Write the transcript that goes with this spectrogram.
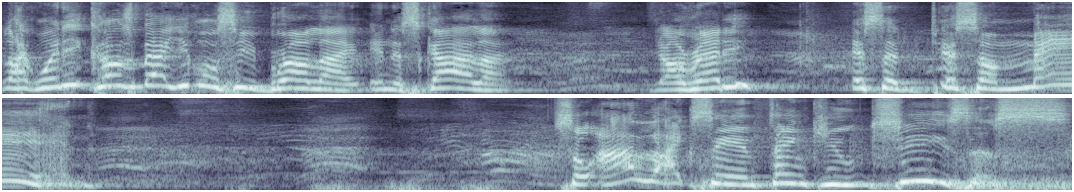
Like when he comes back, you're gonna see bro light in the sky, like, y'all ready? It's a it's a man. So I like saying thank you, Jesus.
